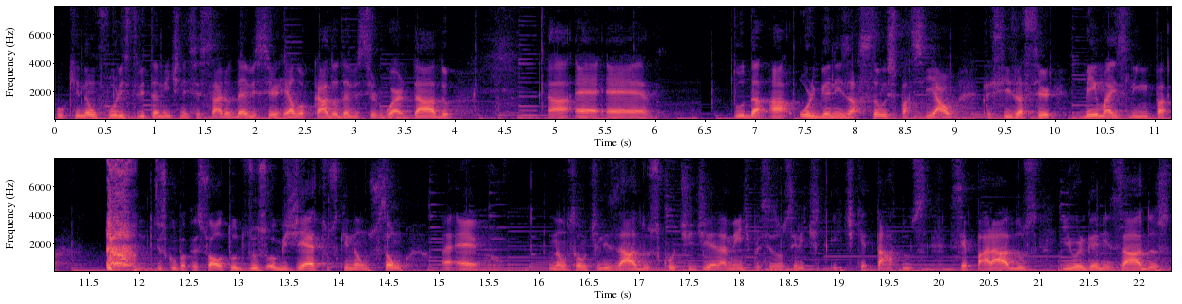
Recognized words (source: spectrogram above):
O que não for estritamente necessário deve ser realocado, deve ser guardado. Ah, é, é, toda a organização espacial precisa ser bem mais limpa. Desculpa pessoal, todos os objetos que não são é, é não são utilizados cotidianamente, precisam ser etiquetados, separados e organizados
